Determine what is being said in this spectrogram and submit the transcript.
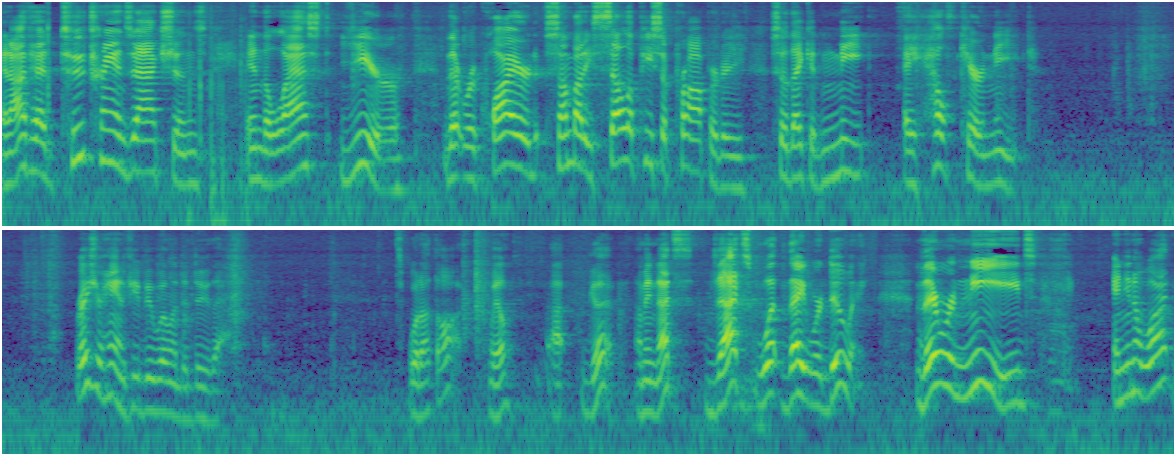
And I've had two transactions in the last year that required somebody sell a piece of property so they could meet a health care need. Raise your hand if you'd be willing to do that. That's what I thought. Well, I, good. I mean, that's that's what they were doing. There were needs, and you know what?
